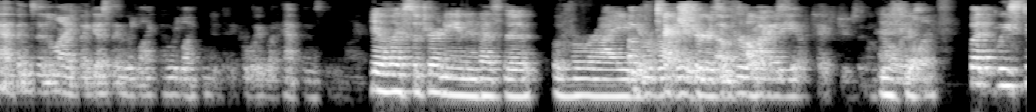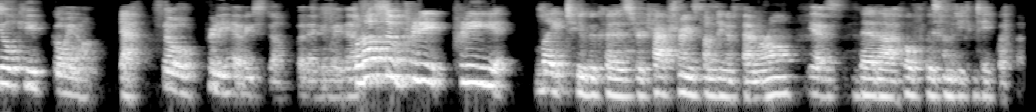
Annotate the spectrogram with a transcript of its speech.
happens in life? I guess they would like, I would like them to take away what happens in life. Yeah, life's a journey and it has a, a variety of textures and variety colors of textures and and colors. But we still keep going on. Yeah. So pretty heavy stuff. But anyway, that's But also pretty, pretty light too, because you're capturing something ephemeral yes. that uh, hopefully somebody can take with them.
